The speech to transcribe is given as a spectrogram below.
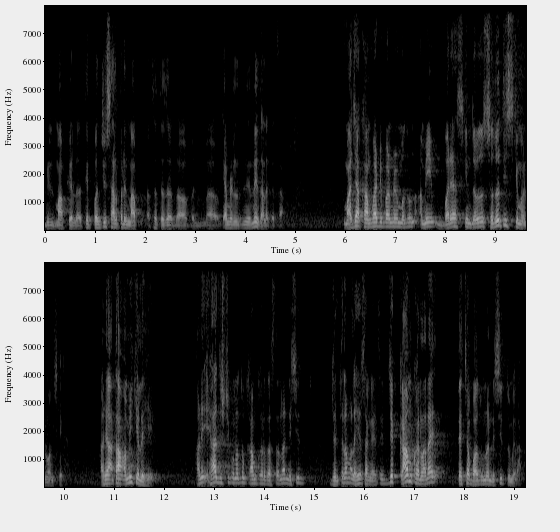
बिल माफ केलं ते पंचवीस सालपर्यंत माफ असं त्याचं कॅबिनेटला निर्णय झाला त्याचा. माझ्या कामगार डिपार्टमेंटमधून आम्ही बऱ्याच स्कीम जवळजवळ सदतीस स्कीम लॉन्च केल्या. आणि आता आम्ही केलं हे. आणि ह्या दृष्टिकोनातून काम करत असताना निश्चित जनतेला मला हे सांगायचं जे काम करणार आहे त्याच्या बाजूनं निश्चित तुम्ही राहा.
